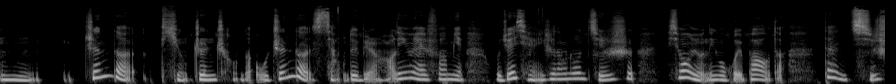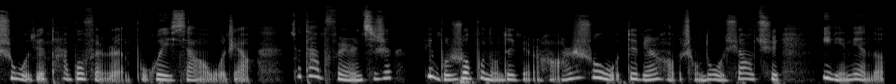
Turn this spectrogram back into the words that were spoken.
嗯。真的挺真诚的，我真的想对别人好。另外一方面，我觉得潜意识当中其实是希望有那个回报的。但其实我觉得大部分人不会像我这样，就大部分人其实并不是说不能对别人好，而是说我对别人好的程度，我需要去一点点的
